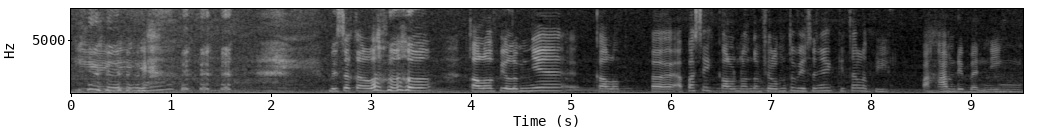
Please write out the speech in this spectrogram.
Iya iya iya. bisa kalau kalau filmnya kalau eh, apa sih kalau nonton film tuh biasanya kita lebih paham dibanding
